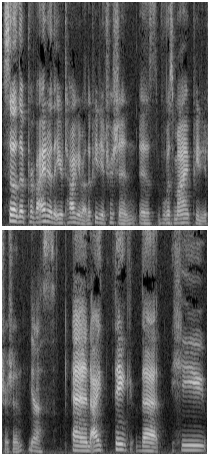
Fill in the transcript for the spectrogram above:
so the provider that you're talking about, the pediatrician, is was my pediatrician. Yes. And I think that he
